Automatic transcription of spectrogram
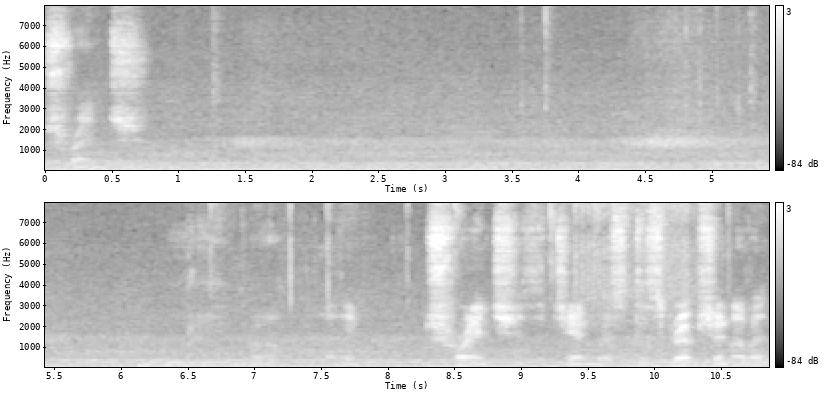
trench. Well, I think trench is a generous description of it.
